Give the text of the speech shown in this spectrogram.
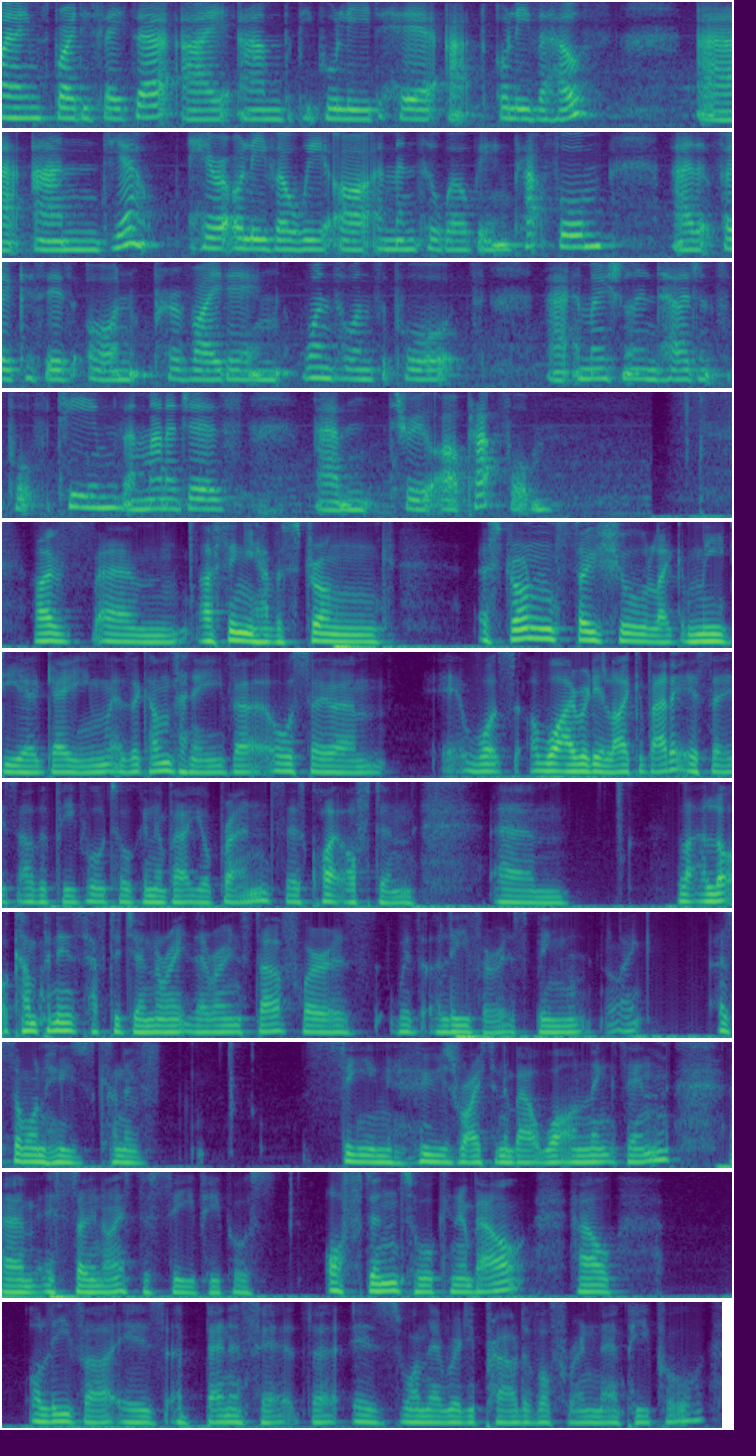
my name's Bridie Slater. I am the people lead here at Oliva Health. Uh, and yeah, here at Oliva, we are a mental wellbeing platform uh, that focuses on providing one to one support, uh, emotional intelligence support for teams and managers um, through our platform. I've um, I've seen you have a strong a strong social like media game as a company, but also um, what's what I really like about it is that it's other people talking about your brand. There's quite often um, like a lot of companies have to generate their own stuff, whereas with Oliva, it's been like as someone who's kind of seeing who's writing about what on LinkedIn, um, it's so nice to see people often talking about how Oliva is a benefit that is one they're really proud of offering their people.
